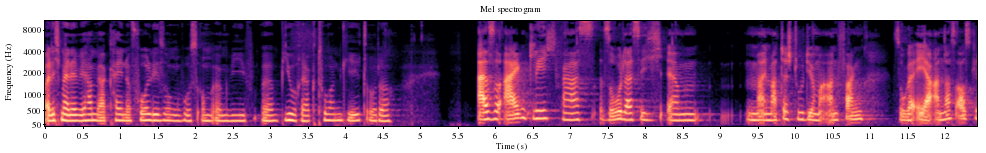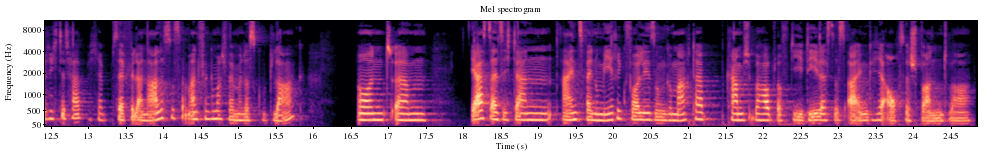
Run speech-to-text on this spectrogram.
Weil ich meine, wir haben ja keine Vorlesungen, wo es um irgendwie äh, Bioreaktoren geht oder. Also eigentlich war es so, dass ich ähm, mein Mathestudium am Anfang sogar eher anders ausgerichtet habe. Ich habe sehr viel Analysis am Anfang gemacht, weil mir das gut lag. Und ähm, erst als ich dann ein, zwei Numerikvorlesungen gemacht habe, kam ich überhaupt auf die Idee, dass das eigentlich ja auch sehr spannend war.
